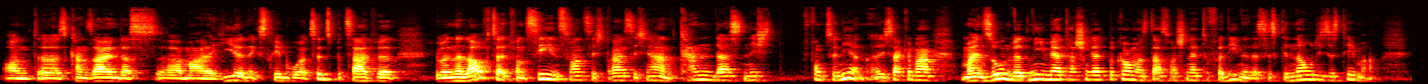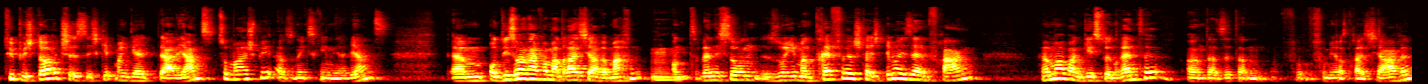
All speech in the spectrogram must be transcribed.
und äh, es kann sein, dass äh, mal hier ein extrem hoher Zins bezahlt wird. Über eine Laufzeit von 10, 20, 30 Jahren kann das nicht funktionieren. Also ich sage immer, mein Sohn wird nie mehr Taschengeld bekommen als das, was ich netto verdiene. Das ist genau dieses Thema. Typisch deutsch ist, ich gebe mein Geld der Allianz zum Beispiel, also nichts gegen die Allianz. Ähm, und die sollen einfach mal 30 Jahre machen. Mhm. Und wenn ich so, so jemanden treffe, stelle ich immer dieselben Fragen. Hör mal, wann gehst du in Rente? Und da sind dann von, von mir aus 30 Jahre.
